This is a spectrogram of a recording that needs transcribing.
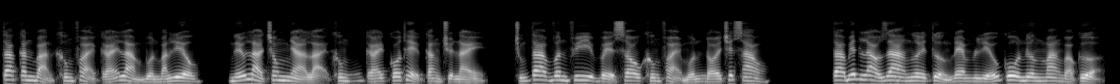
ta căn bản không phải cái làm buôn bán liêu, nếu là trong nhà lại không cái có thể căng chuyện này, chúng ta Vân Phi về sau không phải muốn đói chết sao. Ta biết lao gia ngươi tưởng đem liếu cô nương mang vào cửa,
